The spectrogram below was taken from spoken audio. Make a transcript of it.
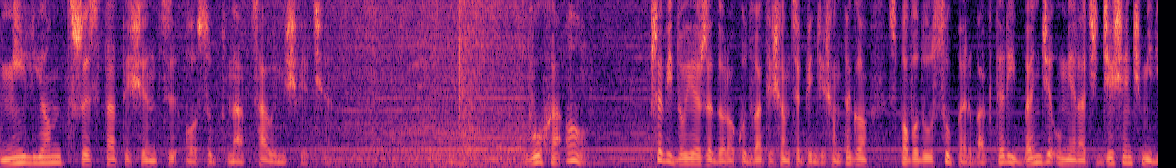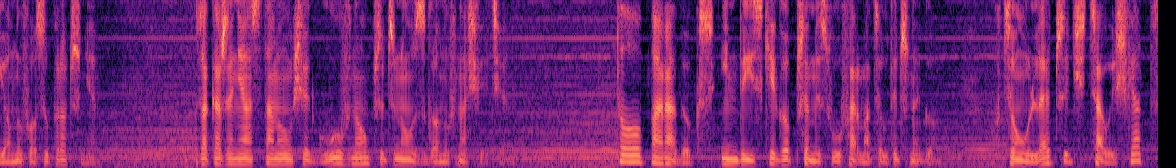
milion trzysta tysięcy osób na całym świecie. WHO przewiduje, że do roku 2050 z powodu superbakterii będzie umierać 10 milionów osób rocznie. Zakażenia staną się główną przyczyną zgonów na świecie. To paradoks indyjskiego przemysłu farmaceutycznego. Chcą leczyć cały świat,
